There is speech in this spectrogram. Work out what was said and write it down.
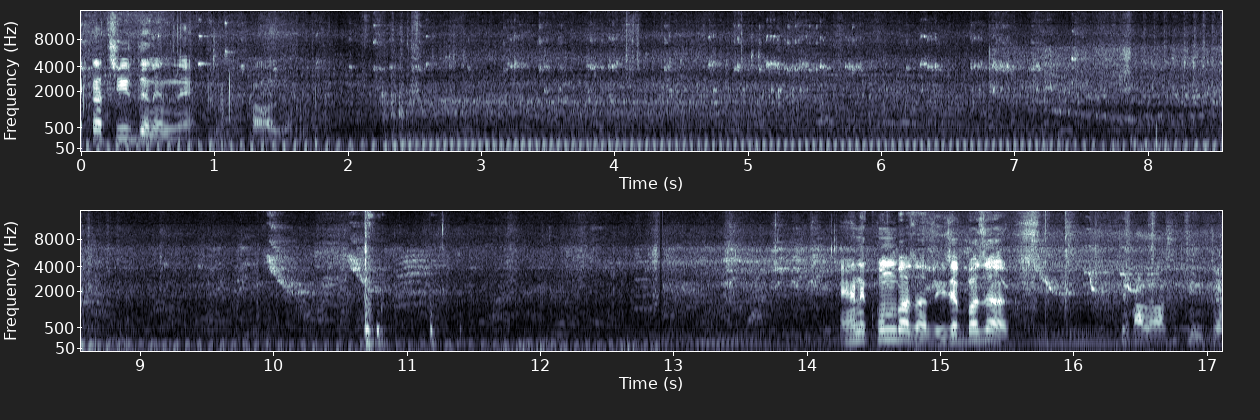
একটা চিজ দেন এনে খাওয়ার জন্য। এখানে কোন বাজার? রিজার্ভ বাজার? বাজার আছে তিনটা।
